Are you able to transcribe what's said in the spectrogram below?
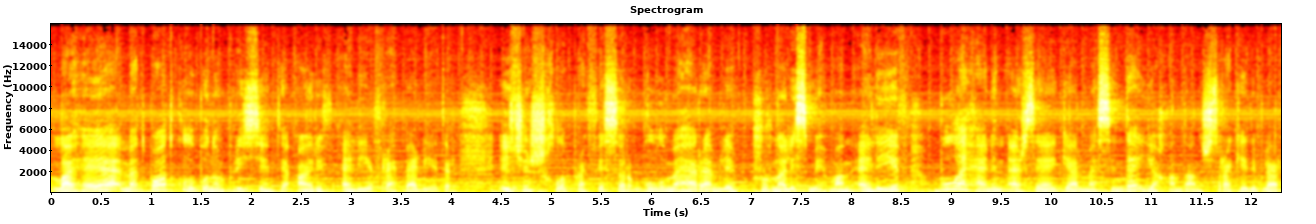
Layihəyə Mətbuat Klubunun prezidenti Arif Əliyev rəhbərlik edir. Elçin Şıxlı professor Qulu Məhərrəmli, jurnalist Mehman Əliyev bu layihənin ərsəyə gəlməsində yaxından iştirak ediblər.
